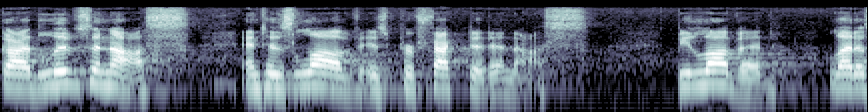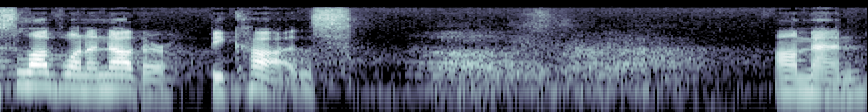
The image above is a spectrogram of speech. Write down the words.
God lives in us, and his love is perfected in us. Beloved, let us love one another because. Amen.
